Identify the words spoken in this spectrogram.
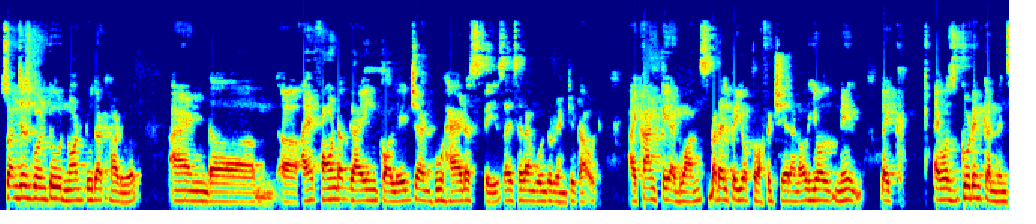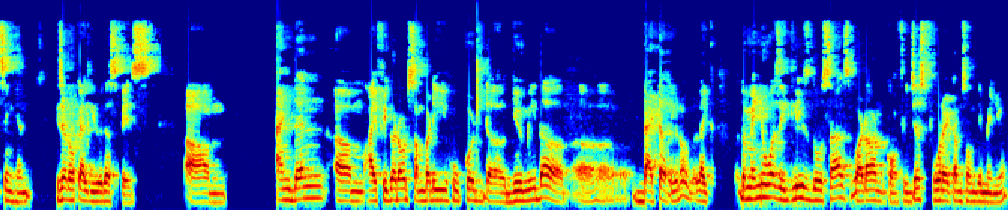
So I'm just going to not do that hard work. And um, uh, I found a guy in college and who had a space. I said I'm going to rent it out. I can't pay advance, but I'll pay your profit share and all. He all made like I was good in convincing him. He said, "Okay, I'll give you the space." Um, and then um, I figured out somebody who could uh, give me the uh, batter. You know, like the menu was idlis, dosas, vada, and coffee. Just four items on the menu.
